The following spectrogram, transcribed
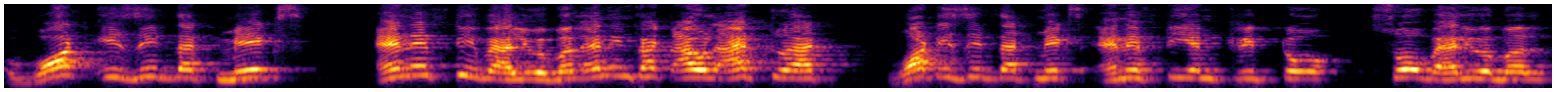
What is it that makes NFT valuable? And in fact, I will add to that, what is it that makes NFT and crypto so valuable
